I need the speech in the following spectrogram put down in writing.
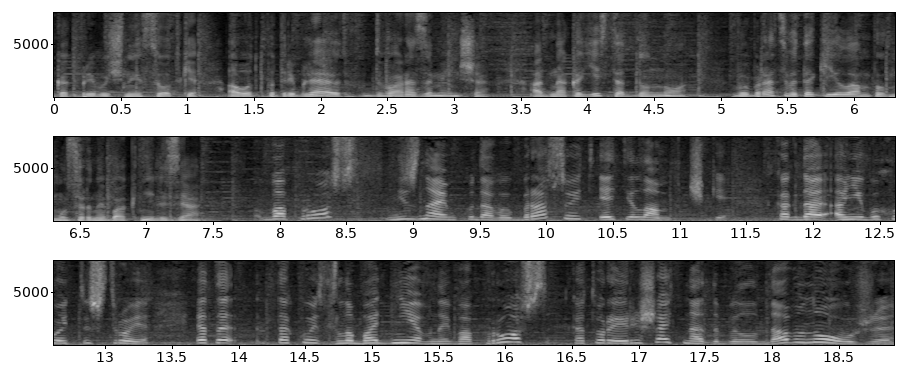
как привычные сотки, а вот потребляют в два раза меньше. Однако есть одно «но». Выбрасывать такие лампы в мусорный бак нельзя. Вопрос, не знаем, куда выбрасывать эти лампочки, когда они выходят из строя. Это такой злободневный вопрос, который решать надо было давно уже.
